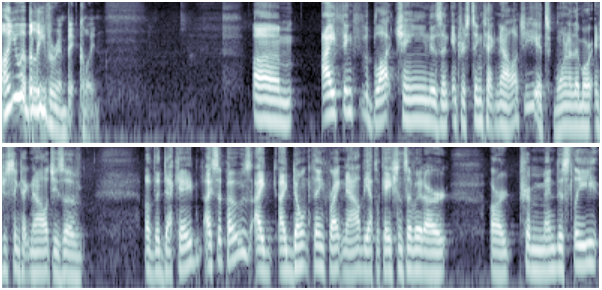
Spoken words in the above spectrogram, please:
are you a believer in Bitcoin? Um, I think the blockchain is an interesting technology. It's one of the more interesting technologies of of the decade, I suppose. I, I don't think right now the applications of it are are tremendously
